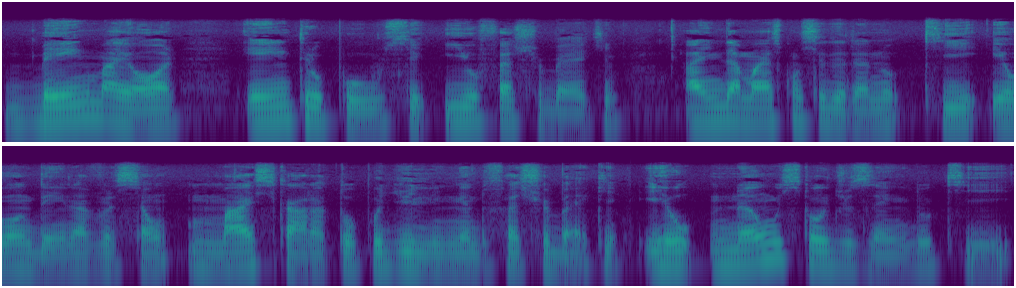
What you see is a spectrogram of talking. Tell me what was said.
bem maior entre o Pulse e o Fastback ainda mais considerando que eu andei na versão mais cara, topo de linha do Fastback. Eu não estou dizendo que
